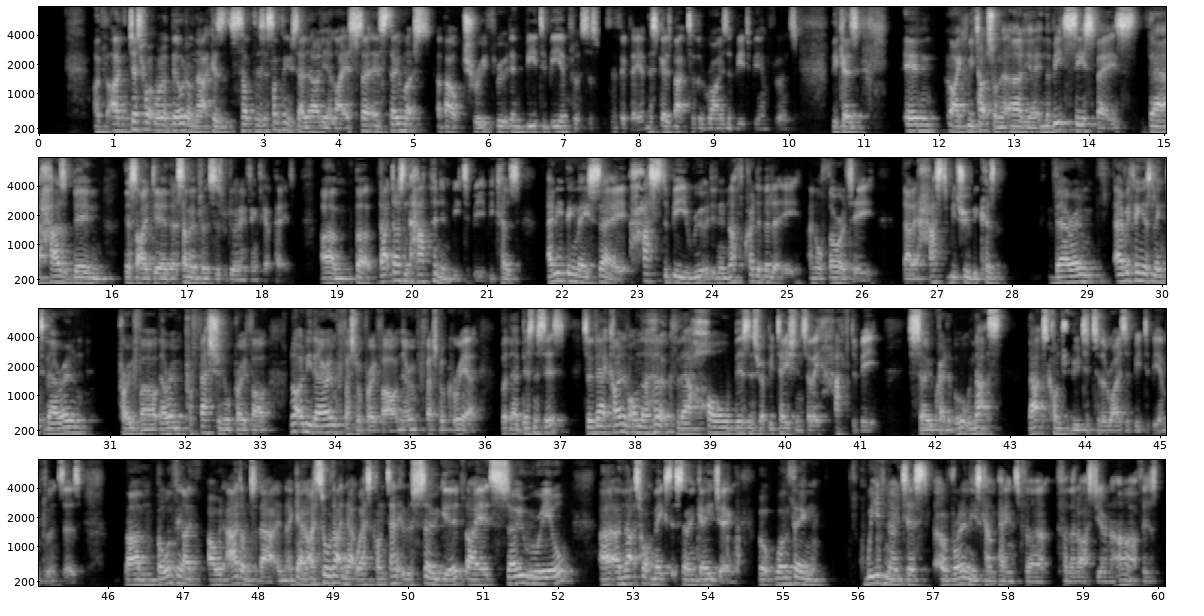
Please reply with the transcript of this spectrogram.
I've, I've just want, want to build on that because some, there's something you said earlier. Like it's so, it's so much about truth rooted in B two B influencers specifically, and this goes back to the rise of B two B influence because in like we touched on it earlier in the B two C space, there has been this idea that some influencers would do anything to get paid, um, but that doesn't happen in B two B because anything they say has to be rooted in enough credibility and authority that it has to be true because their own everything is linked to their own profile, their own professional profile, not only their own professional profile and their own professional career, but their businesses. So they're kind of on the hook for their whole business reputation. So they have to be so credible. And that's that's contributed to the rise of B2B influencers. Um, but one thing I, I would add on to that, and again, I saw that NatWest content. It was so good. Like it's so real. Uh, and that's what makes it so engaging. But one thing we've noticed of running these campaigns for, for the last year and a half is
